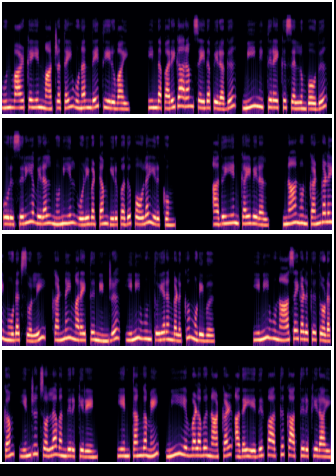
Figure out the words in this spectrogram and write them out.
உன் வாழ்க்கையின் மாற்றத்தை உணர்ந்தே தீருவாய். இந்த பரிகாரம் செய்த பிறகு நீ நித்திரைக்கு செல்லும்போது ஒரு சிறிய விரல் நுனியில் ஒளிவட்டம் இருப்பது போல இருக்கும். அது என் கைவிரல். நான் உன் கண்களை மூடச் சொல்லி கண்ணை மறைத்து நின்று இனி உன் துயரங்களுக்கு முடிவு. இனி உன் ஆசைகளுக்கு தொடக்கம் என்று சொல்ல வந்திருக்கிறேன். என் தங்கமே நீ எவ்வளவு நாட்கள் அதை எதிர்பார்த்து காத்திருக்கிறாய்?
